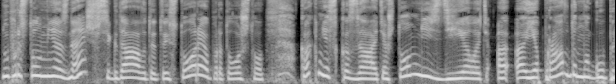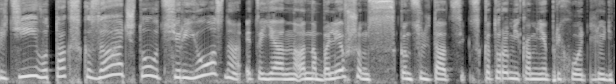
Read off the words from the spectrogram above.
Ну, просто у меня, знаешь, всегда вот эта история про то, что как мне сказать, а что мне сделать, а, а я правда могу прийти и вот так сказать, что вот серьезно, это я на наболевшем с консультацией, с которым которыми ко мне приходят люди.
